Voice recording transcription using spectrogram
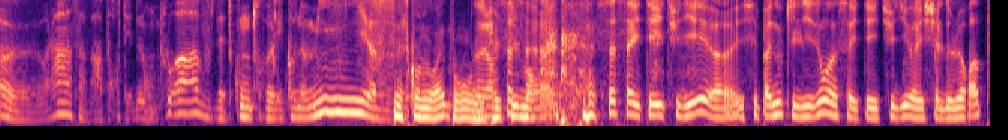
euh, voilà, ça va apporter de l'emploi. Vous êtes contre l'économie. euh. C'est ce qu'on nous répond, Alors effectivement. ça, ça, ça a été étudié, euh, et c'est pas nous qui le disons, hein, ça a été étudié à l'échelle de l'Europe.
